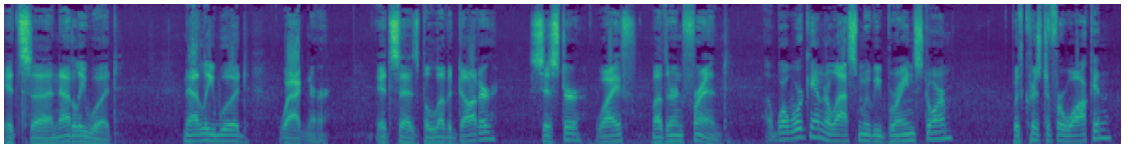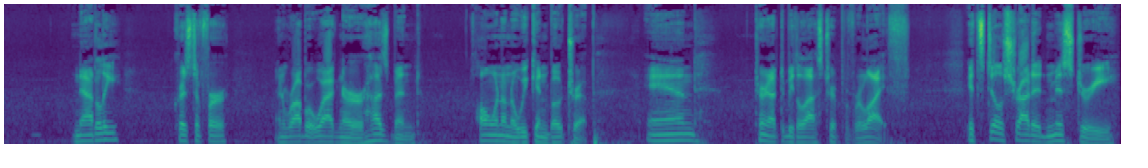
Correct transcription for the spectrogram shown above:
It's uh, Natalie Wood. Natalie Wood Wagner. It says beloved daughter, sister, wife, mother, and friend. Uh, While working on her last movie, Brainstorm, with Christopher Walken, Natalie, Christopher, and Robert Wagner, her husband, all went on a weekend boat trip, and turned out to be the last trip of her life. It's still shrouded mystery.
